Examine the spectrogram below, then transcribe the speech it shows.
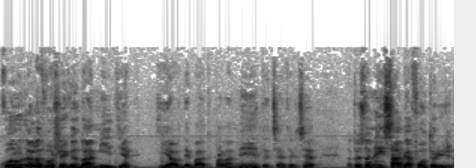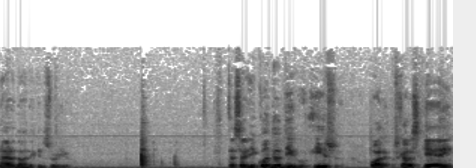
Quando elas vão chegando à mídia e ao debate do parlamento, etc, etc, a pessoa nem sabe a fonte originária de onde aquilo surgiu. Tá certo? E quando eu digo isso, Olha, os caras querem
